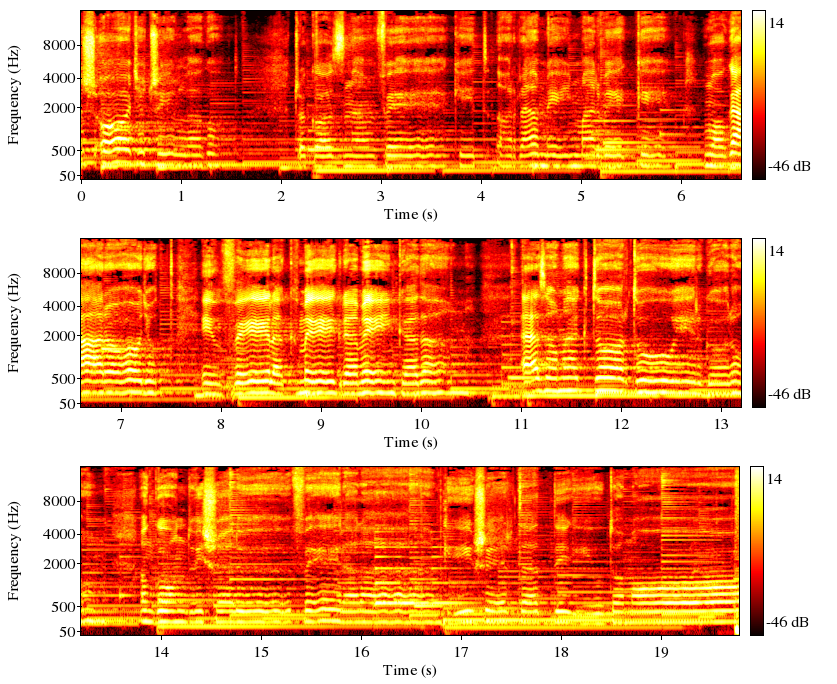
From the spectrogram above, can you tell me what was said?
vagy a csillagot, csak az nem fék itt, a remény már végképp magára hagyott. Én félek, még reménykedem, ez a megtartó érgalom, a gondviselő félelem kísért eddig jutamon.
